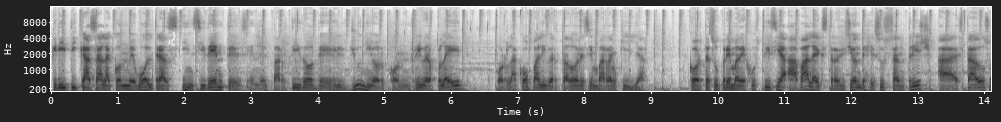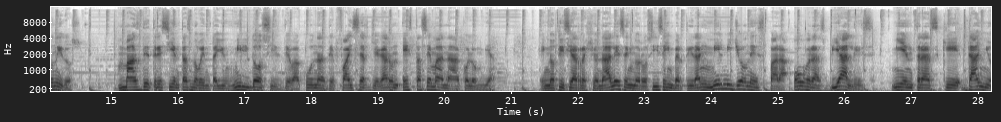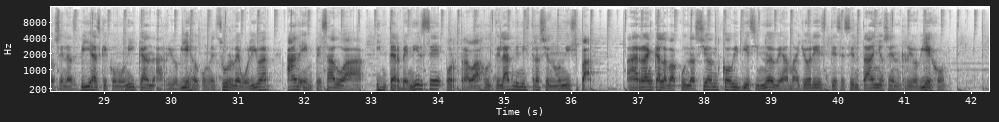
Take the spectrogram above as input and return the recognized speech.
Críticas a la Conmebol tras incidentes en el partido del Junior con River Plate por la Copa Libertadores en Barranquilla. Corte Suprema de Justicia avala extradición de Jesús Santrich a Estados Unidos. Más de 391 mil dosis de vacunas de Pfizer llegaron esta semana a Colombia. En noticias regionales, en Norosí se invertirán mil millones para obras viales, mientras que daños en las vías que comunican a Río Viejo con el sur de Bolívar han empezado a intervenirse por trabajos de la administración municipal. Arranca la vacunación COVID-19 a mayores de 60 años en Río Viejo.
